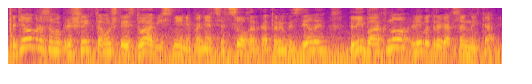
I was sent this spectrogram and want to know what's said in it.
Таким образом, мы пришли к тому, что есть два объяснения понятия צהר, который мы сделаем, либо окно, либо драгоценный камень.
